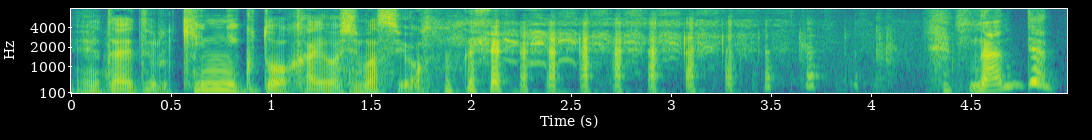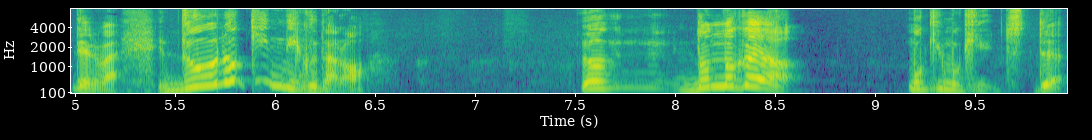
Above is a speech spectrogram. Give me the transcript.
えータイトル「筋肉とは会話しますよ」なんてやってればどの筋肉だろどんなかや？ムキムキ。っつって。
